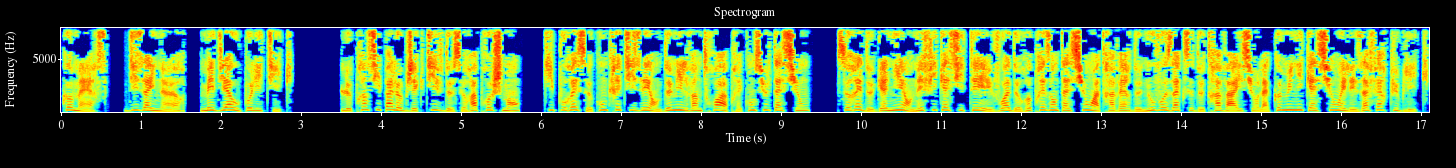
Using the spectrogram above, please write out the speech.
commerces, designers, médias ou politiques. Le principal objectif de ce rapprochement, qui pourrait se concrétiser en 2023 après consultation, serait de gagner en efficacité et voie de représentation à travers de nouveaux axes de travail sur la communication et les affaires publiques.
